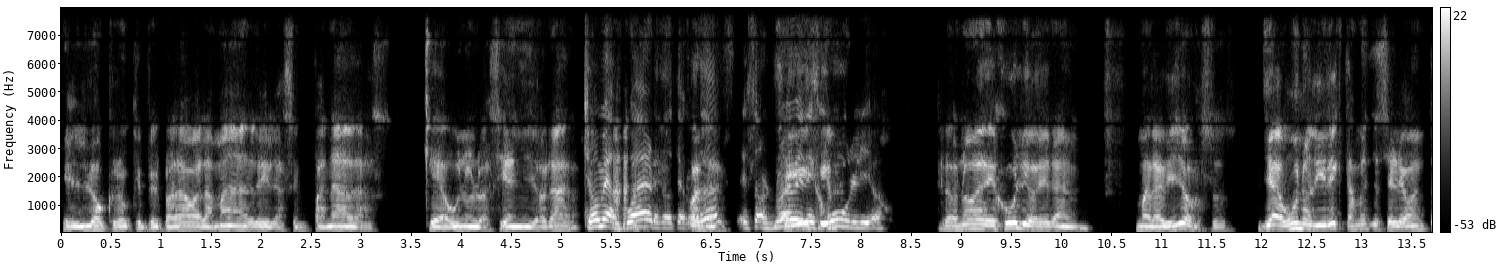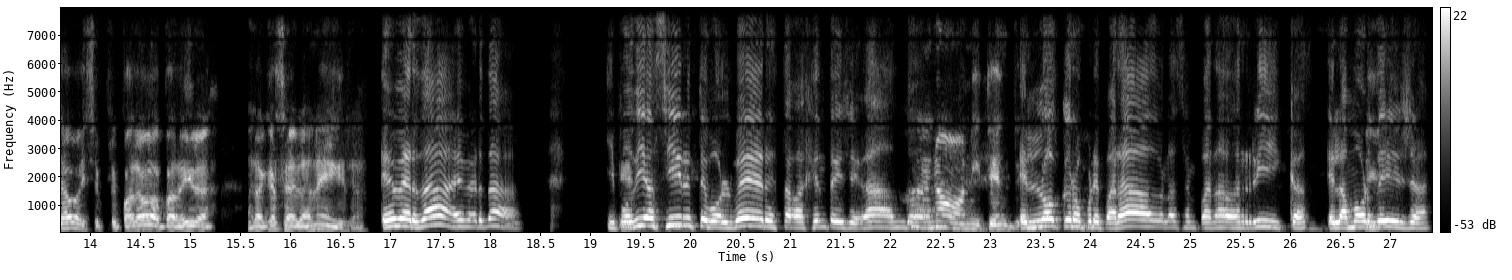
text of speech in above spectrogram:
el locro que preparaba la madre, las empanadas que a uno lo hacían llorar. Yo me acuerdo, ¿te acordás? Esos 9 sí, de siempre. julio. Los 9 de julio eran maravillosos. ya uno directamente se levantaba y se preparaba para ir a, la casa de la negra. Es verdad, es verdad. Y podías irte, volver, estaba gente llegando. Ah, no, ni El locro preparado, las empanadas ricas, el amor de ella.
